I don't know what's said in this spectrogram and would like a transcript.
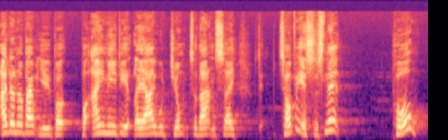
I, I don't know about you, but, but I immediately I would jump to that and say, it's obvious, isn't it? Paul?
